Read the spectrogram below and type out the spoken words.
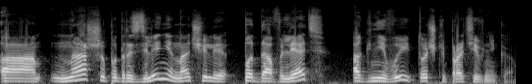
А наши подразделения начали подавлять огневые точки противника.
